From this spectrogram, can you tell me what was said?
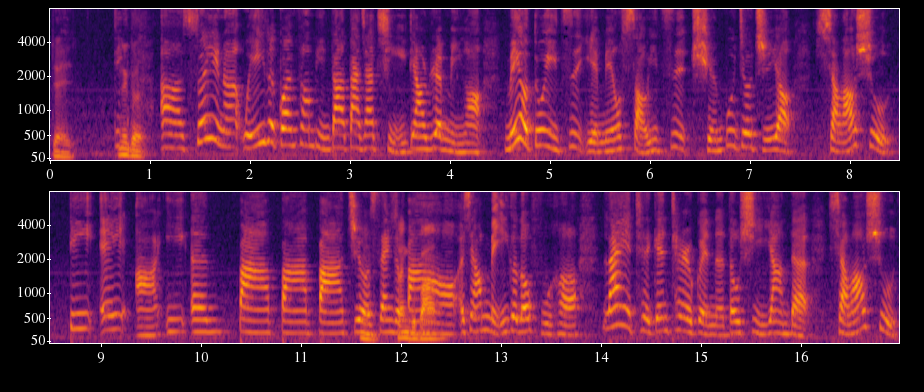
对那个啊、所以呢，唯一的官方频道，大家请一定要认明哦，没有多一字，也没有少一字，全部就只有小老鼠 D A R E N 八八八，只有嗯三个八哦，而且要每一个都符合。Light 跟 Telegram 呢都是一样的，小老鼠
